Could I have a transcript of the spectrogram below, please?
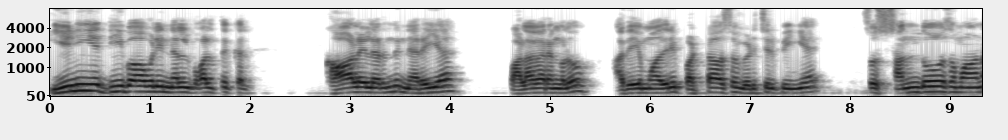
இனிய தீபாவளி நல்வாழ்த்துக்கள். காலையிலேருந்து நிறைய பலகாரங்களும் அதே மாதிரி பட்டாசும் வெடிச்சிருப்பீங்க. ஸோ சந்தோஷமான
